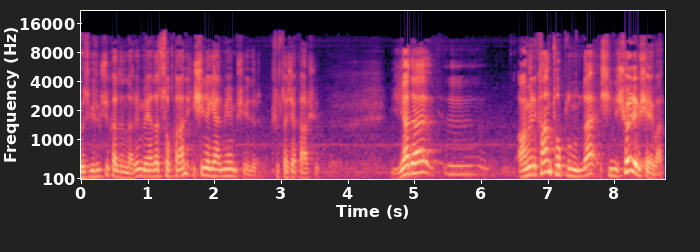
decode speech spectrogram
özgürlükçü kadınların veya da sokağın işine gelmeyen bir şeydir. Kürtaja karşı. Ya da e, Amerikan toplumunda şimdi şöyle bir şey var.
